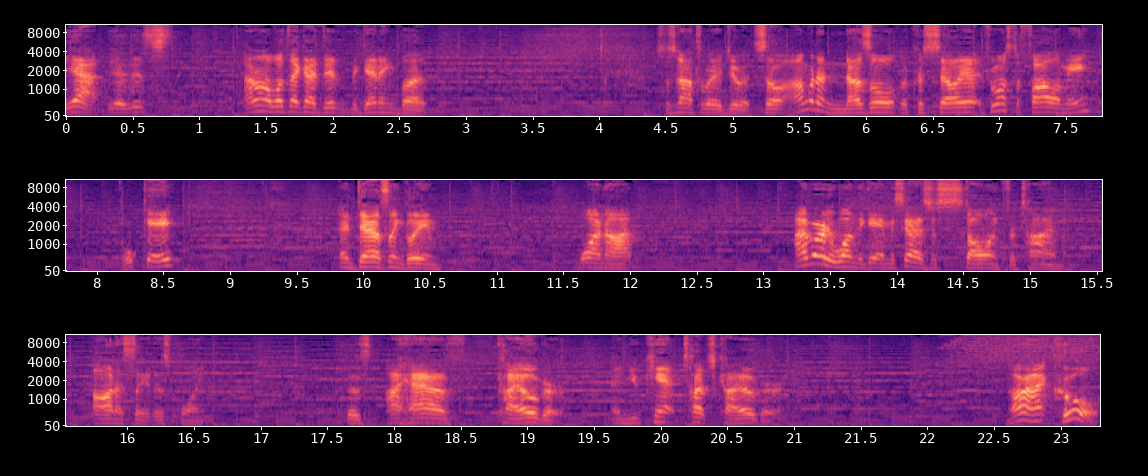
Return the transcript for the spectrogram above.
Yeah, yeah, this... I don't know what that guy did at the beginning, but... This is not the way to do it. So I'm going to nuzzle the Cresselia. If he wants to follow me, okay. And Dazzling Gleam. Why not? I've already won the game. This guy's just stalling for time, honestly, at this point. Because I have Kyogre, and you can't touch Kyogre. Alright, cool.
